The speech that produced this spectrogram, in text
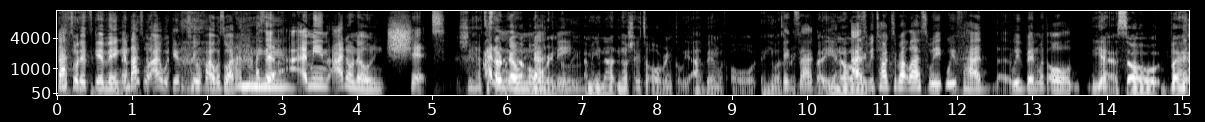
That's what it's giving, and that's what I would give too if I was a wife. I I, said, mean- I mean, I don't know shit. She had to I don't know nothing. wrinkly. I mean, not no shade to old wrinkly. I've been with old, and he wasn't Exactly. Wrinkly, but, you know, like, as we talked about last week, we've had we've been with old. yeah. So, but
